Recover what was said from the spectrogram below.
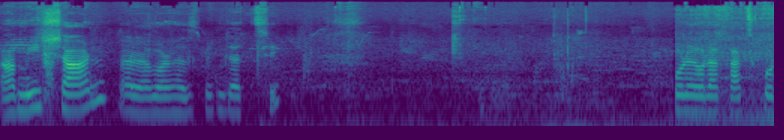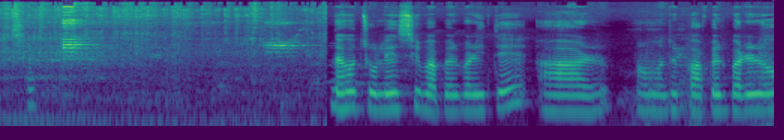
আমি, শান আর আমার হাজব্যান্ড যাচ্ছি। করে ওরা কাজ করছে। দেখো চলে এসেছি বাপের বাড়িতে আর আমাদের বাপের বাড়িরও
